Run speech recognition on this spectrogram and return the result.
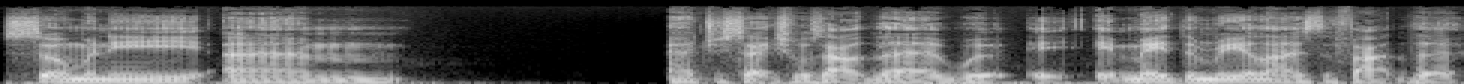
so many um, heterosexuals out there were it, it made them realize the fact that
